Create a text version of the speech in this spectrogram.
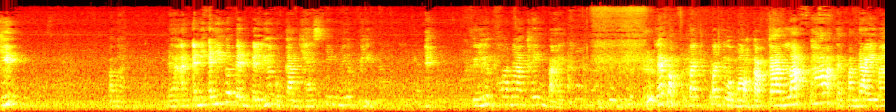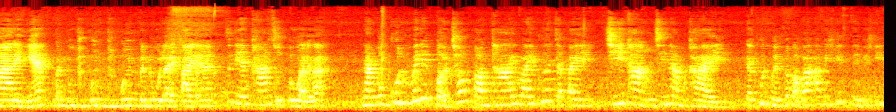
คิด ประมาณนะฮะอันนี้อันนี้ก็เป็นเป็นเรื่องของการแคสติ้งเลือกผิด คือเลือกพ่อหน้าเคร่งไป และประประประจวบเหมาะกับการรับภาพแต่บันไดมาอะไรอย่างเงี้ย มันดูทะมึนทะมึนมันดูอะไรไปนะฮะซึ่งดิฉันค้านสุดตัวเลยว่านังของคุณไม่ได้เปิดช่องตอนท้ายไว้เพื่อจะไปชี้ทางชี้นำใคร แต่คุณเหมือนก็บอกว่าเอาไปคิดสิไปคิด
